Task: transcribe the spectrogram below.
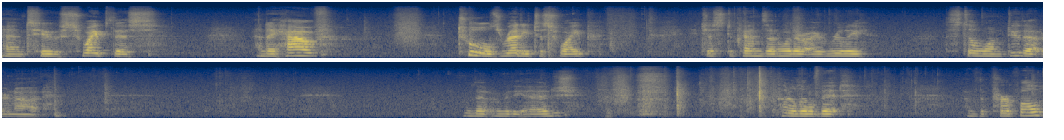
And to swipe this, and I have tools ready to swipe. It just depends on whether I really still want to do that or not. Move that over the edge put a little bit of the purple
